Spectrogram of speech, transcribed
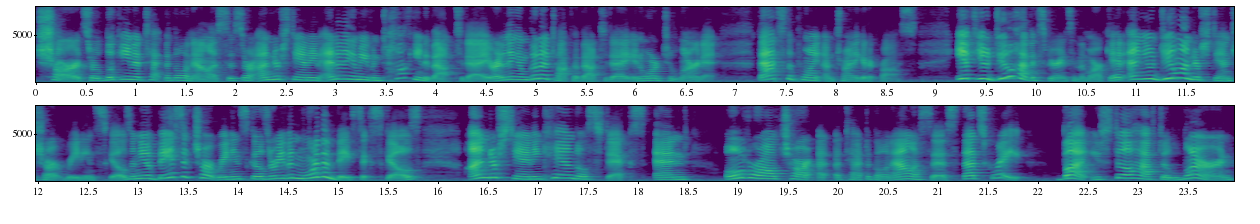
charts or looking at technical analysis or understanding anything I'm even talking about today or anything I'm going to talk about today in order to learn it. That's the point I'm trying to get across. If you do have experience in the market and you do understand chart reading skills and you have basic chart reading skills or even more than basic skills, understanding candlesticks and overall chart a, technical analysis, that's great. But you still have to learn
